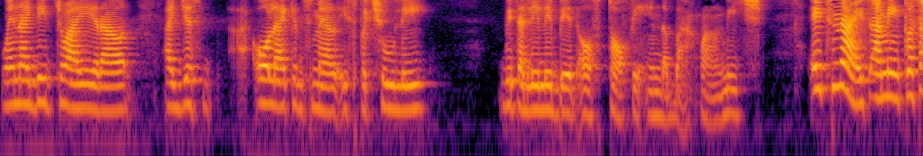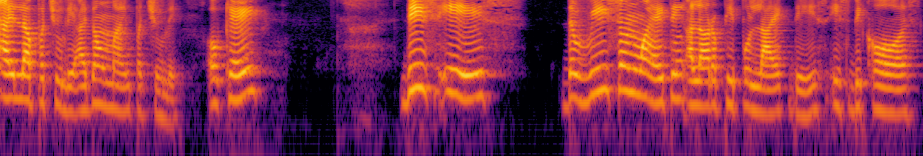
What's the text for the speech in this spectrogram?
when I did try it out I just all I can smell is patchouli with a little bit of toffee in the background, which it's nice. I mean, because I love patchouli. I don't mind patchouli. Okay? This is the reason why I think a lot of people like this is because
